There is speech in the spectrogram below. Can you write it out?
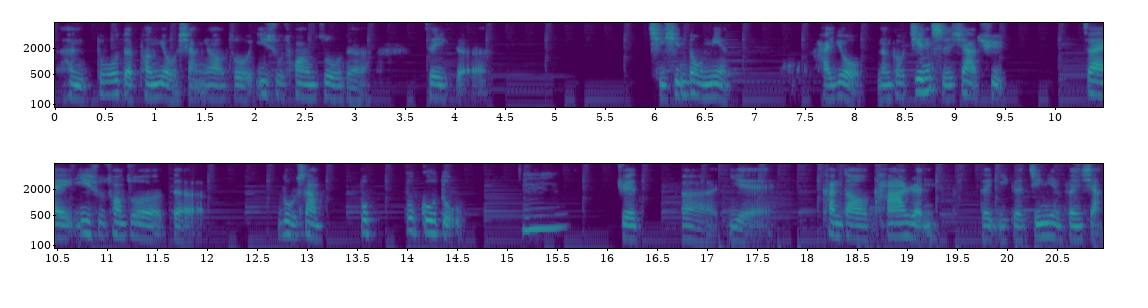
很多的朋友想要做艺术创作的这个起心动念，还有能够坚持下去，在艺术创作的路上不不孤独，嗯，觉呃也看到他人。的一个经验分享，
